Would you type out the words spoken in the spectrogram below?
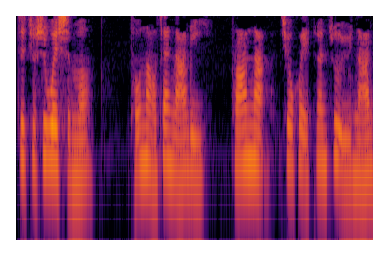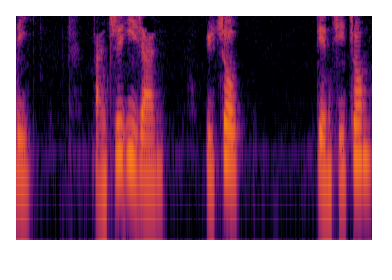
这就是为什么头脑在哪里，prana 就会专注于哪里。反之亦然。宇宙典籍中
